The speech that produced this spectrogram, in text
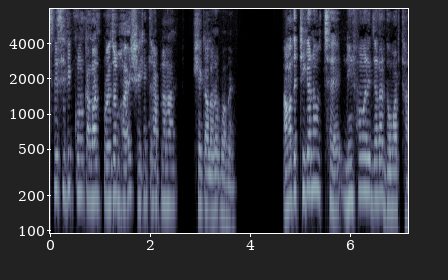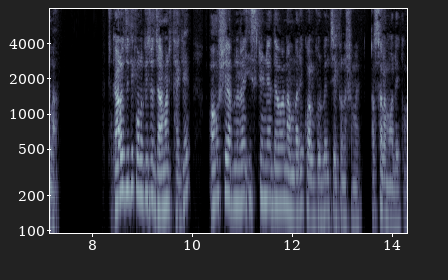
স্পেসিফিক কোনো কালার প্রয়োজন হয়, সেক্ষেত্রে আপনারা সে কালারও পাবেন। আমাদের ঠিকানা হচ্ছে নীলফামারী জেলা ডোমার থানা। কারও যদি কোনো কিছু জানার থাকে, অবশ্যই আপনারা স্ক্রিনে দেওয়া নাম্বারে কল করবেন যে কোনো সময়। আসসালামু আলাইকুম।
